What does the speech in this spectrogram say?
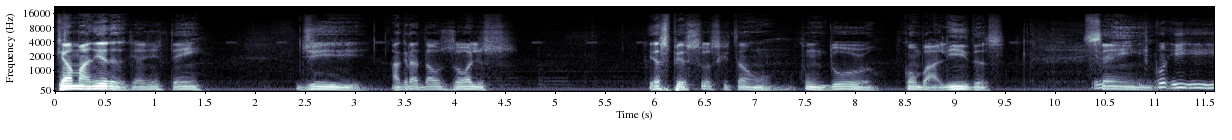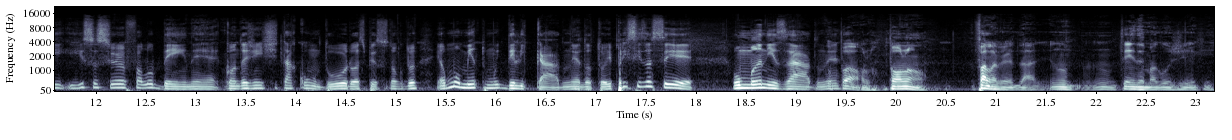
que é a maneira que a gente tem de agradar os olhos e as pessoas que estão com dor, combalidas, sem. E, e- e isso o senhor falou bem, né? Quando a gente tá com dor, ou as pessoas estão com dor, é um momento muito delicado, né, doutor? E precisa ser humanizado, né? Ô, Paulo, Paulão, fala a verdade, não, não tem demagogia aqui.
